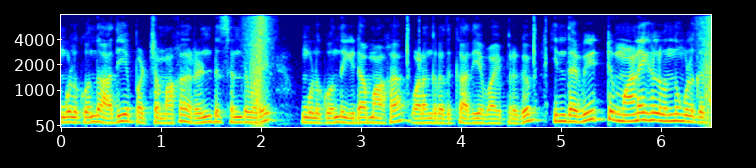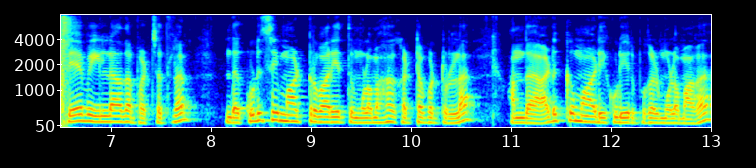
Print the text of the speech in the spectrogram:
உங்களுக்கு வந்து அதிகபட்சமாக ரெண்டு சென்ட் வரை உங்களுக்கு வந்து இடமாக வழங்குறதுக்கு அதிக வாய்ப்பு இருக்குது இந்த வீட்டு மனைகள் வந்து உங்களுக்கு தேவையில்லாத பட்சத்தில் இந்த குடிசை மாற்று வாரியத்தின் மூலமாக கட்டப்பட்டுள்ள அந்த அடுக்குமாடி குடியிருப்புகள் மூலமாக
